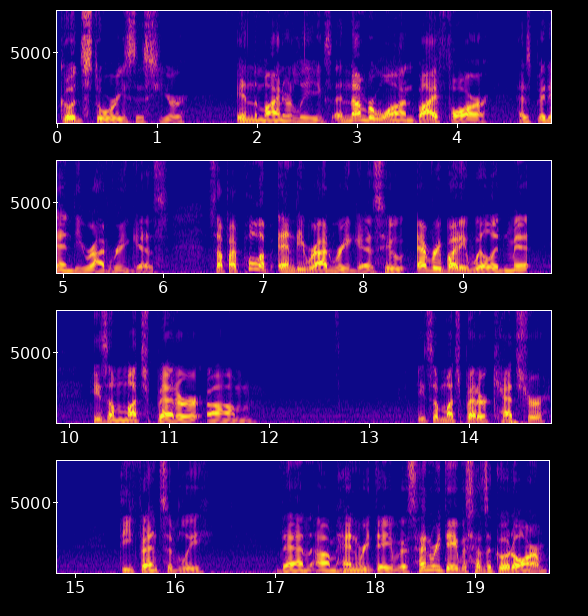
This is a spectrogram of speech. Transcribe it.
good stories this year in the minor leagues. And number one, by far, has been Endy Rodriguez. So if I pull up Endy Rodriguez, who everybody will admit he's a much better um, he's a much better catcher defensively than um, Henry Davis. Henry Davis has a good arm,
